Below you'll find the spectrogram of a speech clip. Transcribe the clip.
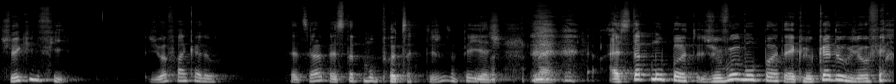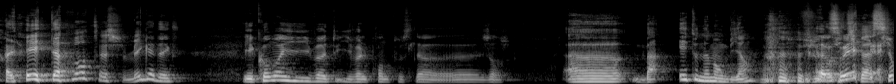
je suis avec une fille, je lui offre un cadeau. Cette salope, elle se tape mon pote. Déjà, ça me fait yesh. Ouais. Elle se tape mon pote. Je vois mon pote avec le cadeau que j'ai offert à d'avant. Je suis méga dex. Et comment il va, il va le prendre tout cela, euh, Georges? Euh, bah étonnamment bien vu Ah la situation.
